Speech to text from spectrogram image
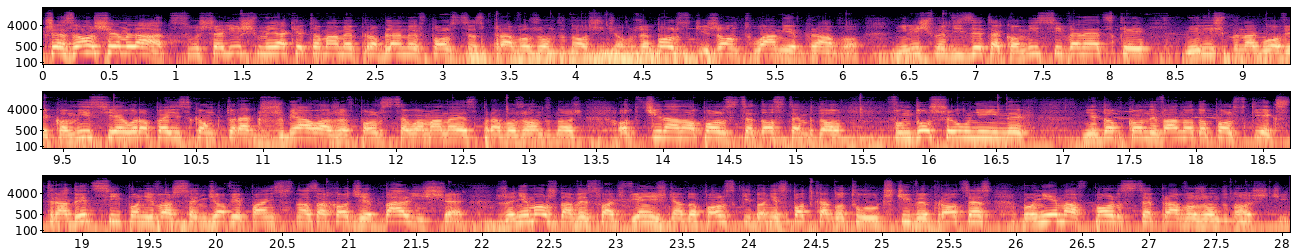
Przez 8 lat słyszeliśmy, jakie to mamy problemy w Polsce z praworządnością, że polski rząd łamie prawo. Mieliśmy wizytę Komisji Weneckiej, mieliśmy na głowie Komisję Europejską, która grzmiała, że w Polsce łamana jest praworządność, odcinano Polsce dostęp do funduszy unijnych, nie dokonywano do Polski ekstradycji, ponieważ sędziowie państw na Zachodzie bali się, że nie można wysłać więźnia do Polski, bo nie spotka go tu uczciwy proces, bo nie ma w Polsce praworządności.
